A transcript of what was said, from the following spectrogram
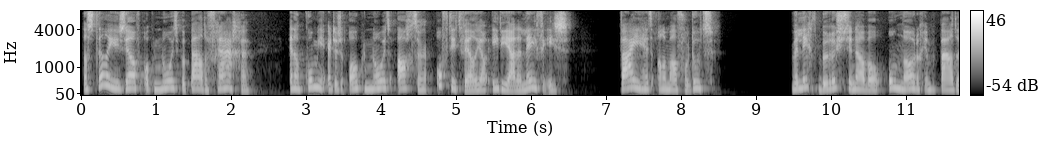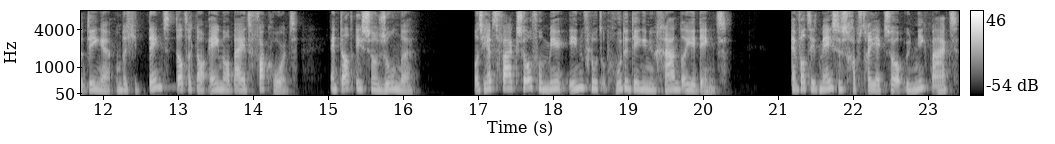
dan stel je jezelf ook nooit bepaalde vragen. En dan kom je er dus ook nooit achter of dit wel jouw ideale leven is waar je het allemaal voor doet. Wellicht berust je nou wel onnodig in bepaalde dingen, omdat je denkt dat het nou eenmaal bij het vak hoort. En dat is zo zonde. Want je hebt vaak zoveel meer invloed op hoe de dingen nu gaan dan je denkt. En wat dit meesterschapstraject zo uniek maakt,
